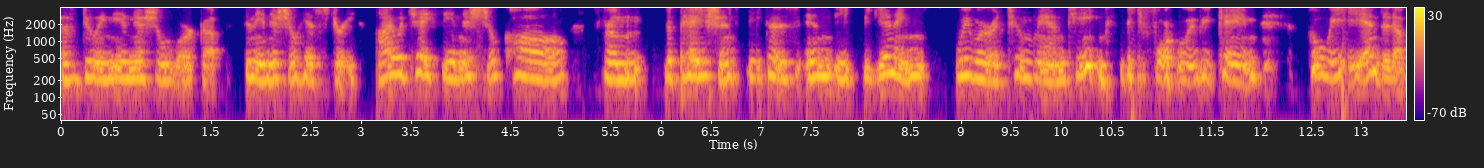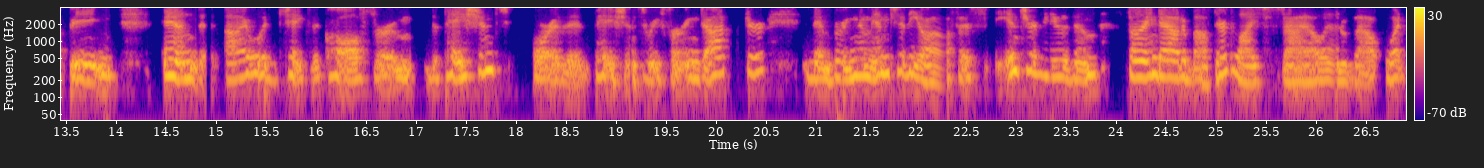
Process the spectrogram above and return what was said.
of doing the initial workup and the initial history. I would take the initial call from the patient because in the beginning, we were a two man team before we became who we ended up being. And I would take the call from the patient or the patient's referring doctor, then bring them into the office, interview them, find out about their lifestyle and about what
